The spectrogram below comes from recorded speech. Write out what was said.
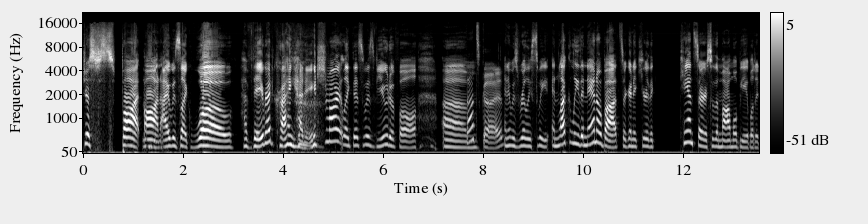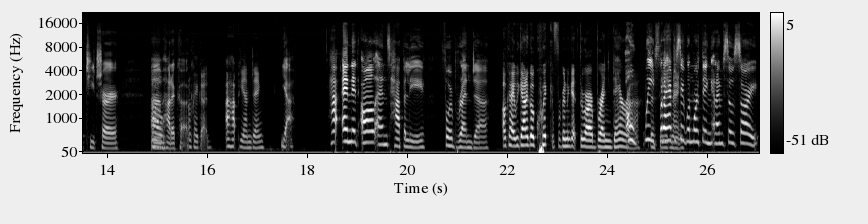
just spot on. I was like, whoa, have they read Crying at H Mart? Like, this was beautiful. Um, That's good. and it was really sweet. And luckily, the nanobots are going to cure the cancer, so the mom will be able to teach her um, Oh, how to cook. Okay, good. A happy ending. Yeah. Ha- and it all ends happily for Brenda. Okay, we gotta go quick if we're gonna get through our Brendera. Oh, wait, but I have to say one more thing, and I'm so sorry.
